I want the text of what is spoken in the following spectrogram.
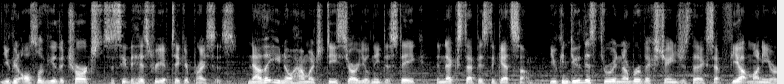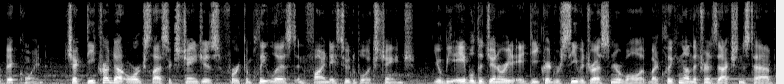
You can also view the charts to see the history of ticket prices. Now that you know how much DCR you'll need to stake, the next step is to get some. You can do this through a number of exchanges that accept fiat money or Bitcoin. Check decred.org slash exchanges for a complete list and find a suitable exchange. You'll be able to generate a Decred receive address in your wallet by clicking on the Transactions tab,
